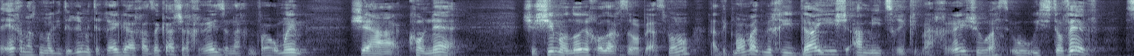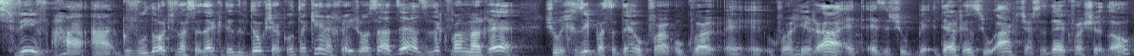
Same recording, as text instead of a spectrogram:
איך אנחנו מגדירים את רגע החזקה, שאחרי זה אנחנו כבר אומרים שהקונה... ששמעון לא יכול לחזור בעצמו, אז הגמרא אומרת, מחידה איש המצרי, ואחרי שהוא הסתובב סביב הגבולות של השדה כדי לבדוק שהכל תקין, אחרי שהוא עשה את זה, אז זה כבר מראה שהוא החזיק בשדה, הוא כבר, הוא כבר, אה, אה, הוא כבר הראה את איזשהו, דרך איזשהו אקט שהשדה כבר שלו,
